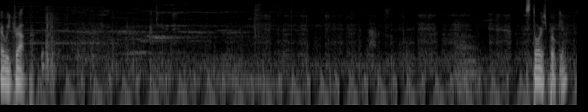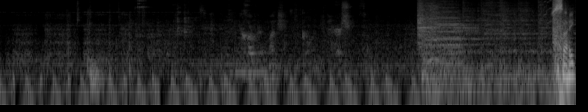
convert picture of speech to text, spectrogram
We drop. This door is broken. Psych.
